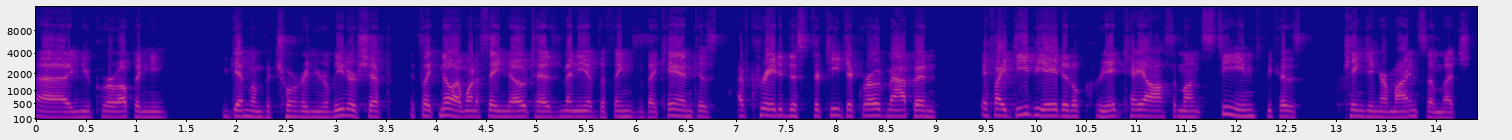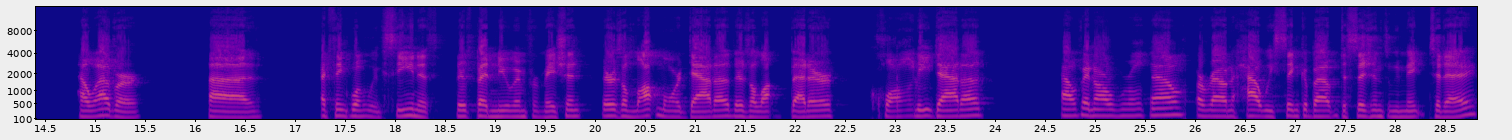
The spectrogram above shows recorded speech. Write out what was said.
uh, you grow up and you you get more mature in your leadership, it's like, no, I want to say no to as many of the things as I can because I've created this strategic roadmap. And if I deviate, it'll create chaos amongst teams because we're changing our minds so much. However, uh, I think what we've seen is there's been new information. There's a lot more data. There's a lot better quality data out in our world now around how we think about decisions we make today.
